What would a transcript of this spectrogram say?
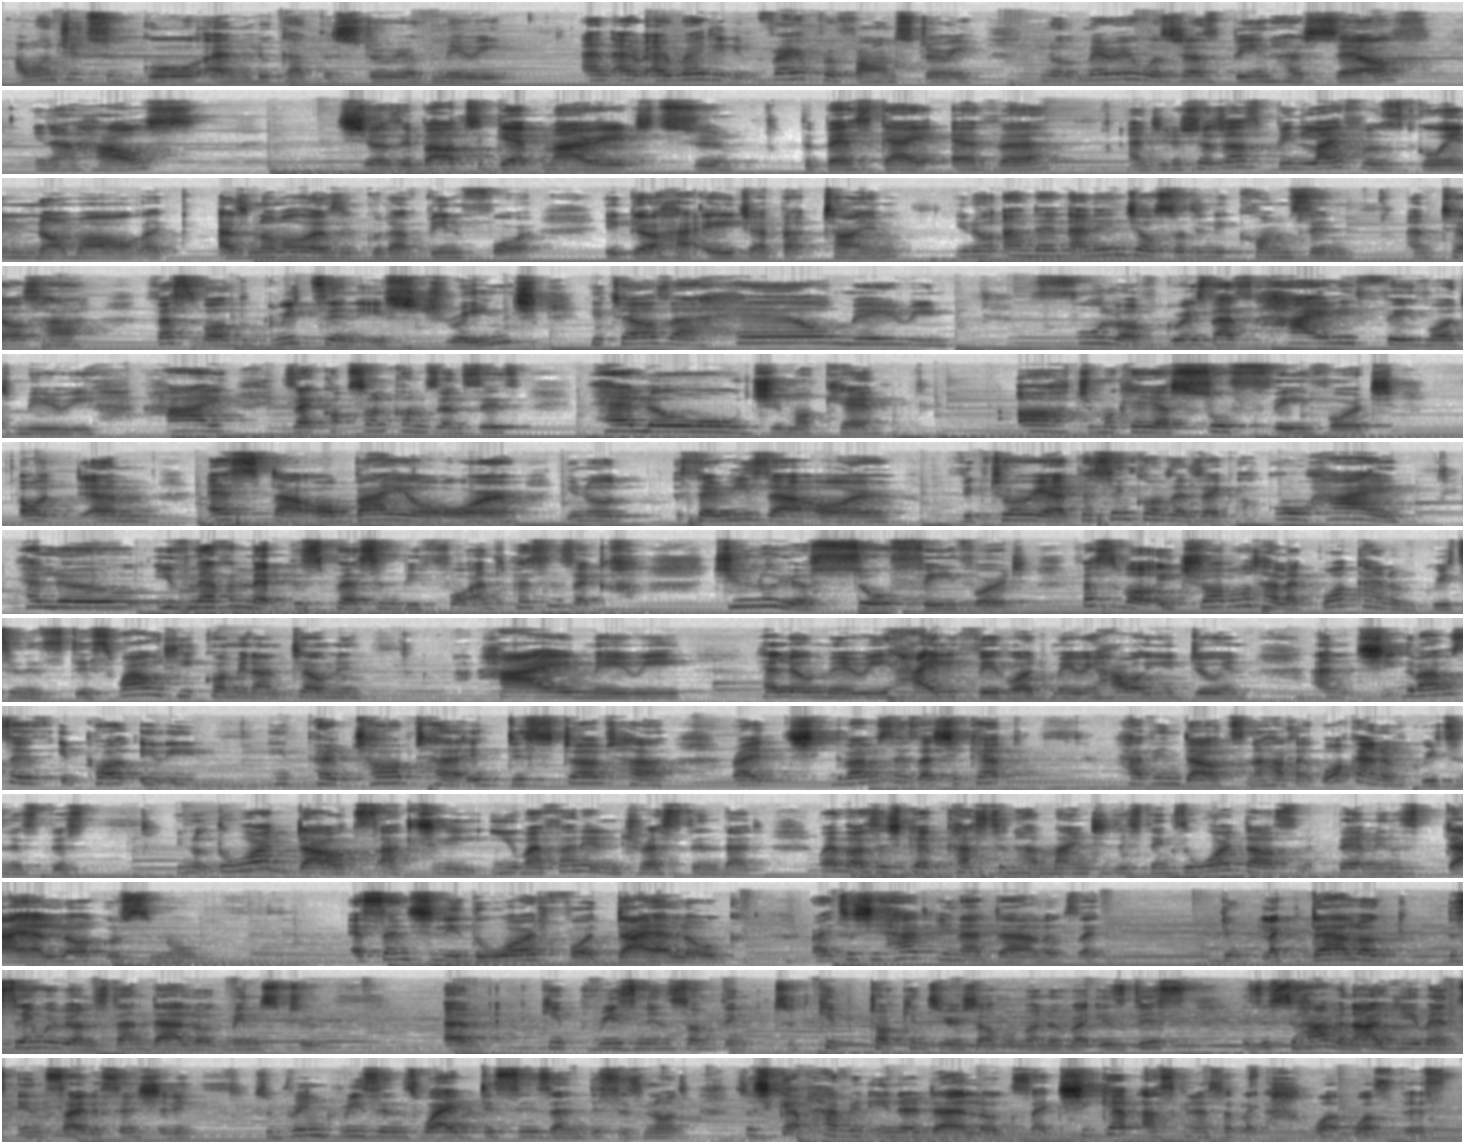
i want you to go and look at the story of mary and I, I read it very profound story. You know mary was just being herself in her house. She was about to get married to the best guy ever. And you know she was just been life was going normal like as normal as it could have been for a girl her age at that time you know. And then an angel suddenly comes in and tells her first of all the greeting is strange. He tells her hail mary full of grace. That's highly favored mary. Hi. It's like someone comes and says hello jumoke. Oh jumoke you're so favored. Or um, esther or bayo or you know theresa or victoria the person comes and is like oh hi. Hello. You've never met this person before. And the person's like do you know you're so favored? First of all it troubled her like what kind of greeting is this? Why would he come in and tell me hi mary. Hello mary. Highly favored mary. How are you doing and she, the bible says it, it, it, perturbed her it disturbed her right she, the bible says that she kept having doubts and i have like what kind of greeting is this you know, the word doubts actually, you might find it interesting that when the she kept casting her mind to these things, the word doubts there means dialogismos. Essentially, the word for dialogue, right? So she had inner dialogues, like, like dialogue, the same way we understand dialogue means to um, keep reasoning something, to keep talking to yourself over and over. Is this is this to have an argument inside essentially? to bring reasons why this is and this is not. So she kept having inner dialogues. Like she kept asking herself, like, what was this?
